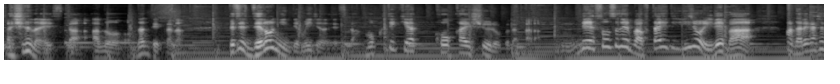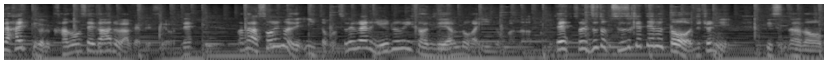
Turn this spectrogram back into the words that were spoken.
あれじゃないですか。あの、なんていうかな。別に0人でもいいじゃないですか。目的は公開収録だから。で、そうすれば2人以上いれば、まあ、誰かしら入ってくる可能性があるわけですよね。まあ、だからそういうのでいいと思う。それぐらいの緩い感じでやるのがいいのかなと。で、それずっと続けてると、徐々にあの、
